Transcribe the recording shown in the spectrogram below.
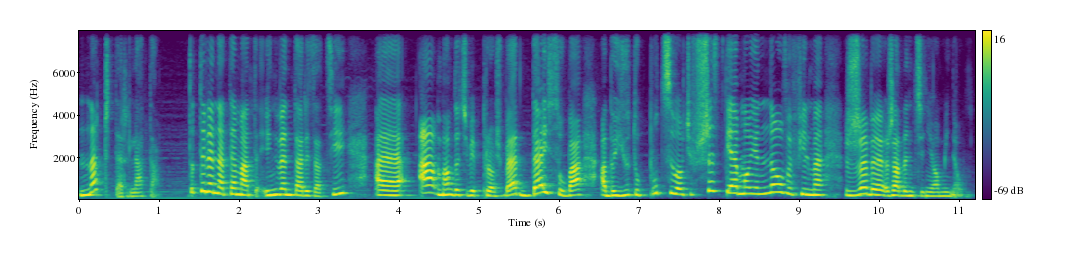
na 4 lata. To tyle na temat inwentaryzacji, e, a mam do Ciebie prośbę, daj suba, aby YouTube podsyłał Ci wszystkie moje nowe filmy, żeby żaden Cię nie ominął.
